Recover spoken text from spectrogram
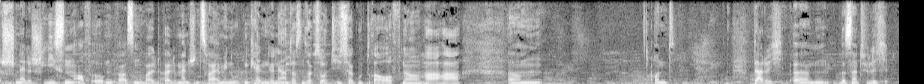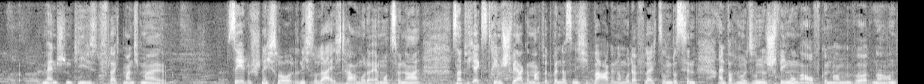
schnelle Schließen auf irgendwas, nur weil, weil du Menschen zwei Minuten kennengelernt hast und sagst, so, die ist ja gut drauf, ne, haha. Ähm, und dadurch, ähm, dass natürlich Menschen, die vielleicht manchmal seelisch nicht so, nicht so leicht haben oder emotional, es natürlich extrem schwer gemacht wird, wenn das nicht wahrgenommen oder vielleicht so ein bisschen einfach nur so eine Schwingung aufgenommen wird. Ne? Und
